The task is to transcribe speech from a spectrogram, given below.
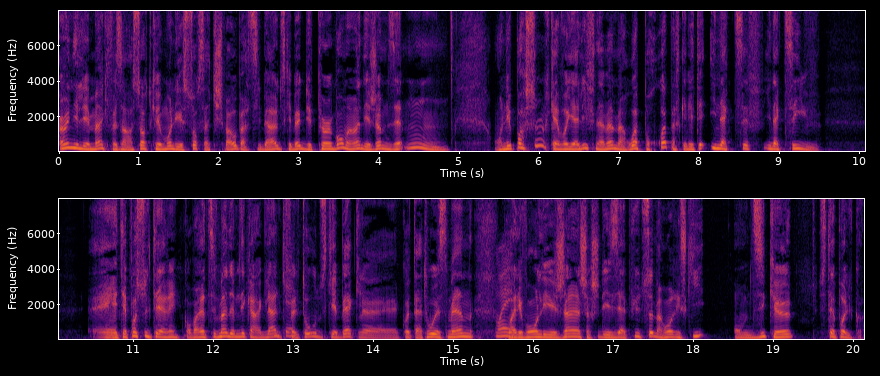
un élément qui faisait en sorte que moi, les sources à qui je parlais au Parti libéral du Québec, depuis un bon moment déjà, me disaient hmm, on n'est pas sûr qu'elle va y aller finalement, Marois. Pourquoi? Parce qu'elle était inactif, inactive. Elle était pas sur le terrain. Comparativement à Dominique Anglade qui fait le tour du Québec, là, écoute, à tous les semaines, pour aller voir les gens, chercher des appuis, tout ça, Marois Risky, on me dit que c'était pas le cas.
